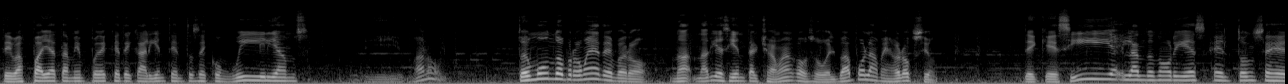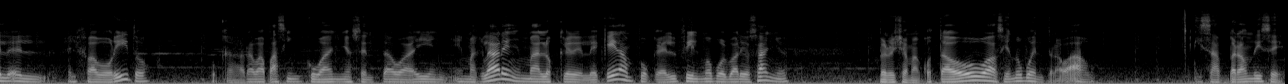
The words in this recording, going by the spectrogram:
te vas para allá también puedes que te caliente entonces con Williams. Y bueno, todo el mundo promete, pero nadie sienta el chamaco, o él va por la mejor opción. De que sí, Lando Norris es entonces el, favorito, porque ahora va para cinco años sentado ahí en, McLaren, más los que le, quedan, porque él filmó por varios años. Pero el chamaco está haciendo un buen trabajo. Y Zach Brown dice,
